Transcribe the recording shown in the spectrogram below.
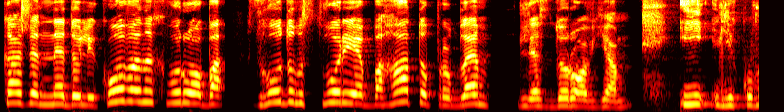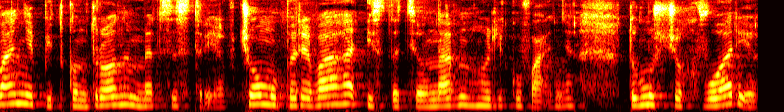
Каже, недолікована хвороба згодом створює багато проблем для здоров'я. І лікування під контролем медсестри. В чому перевага і стаціонарного лікування? Тому що хворі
